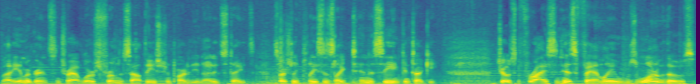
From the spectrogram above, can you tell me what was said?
by immigrants and travelers from the southeastern part of the United States, especially places like Tennessee and Kentucky. Joseph Rice and his family was one of those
